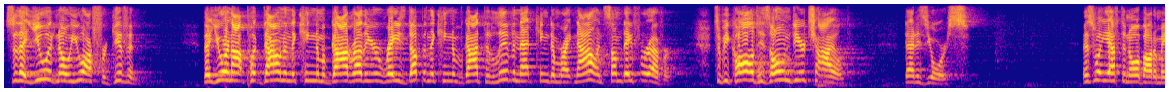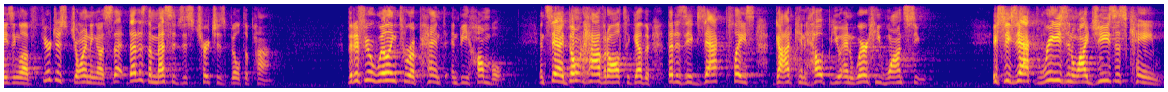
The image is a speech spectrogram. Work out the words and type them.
so that you would know you are forgiven that you are not put down in the kingdom of God, rather, you're raised up in the kingdom of God to live in that kingdom right now and someday forever. To be called his own dear child. That is yours. This is what you have to know about amazing love. If you're just joining us, that, that is the message this church is built upon. That if you're willing to repent and be humble and say, I don't have it all together, that is the exact place God can help you and where he wants you. It's the exact reason why Jesus came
